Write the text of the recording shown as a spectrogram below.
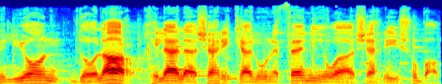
مليون دولار خلال شهر كانون الثاني وشهر شباط.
